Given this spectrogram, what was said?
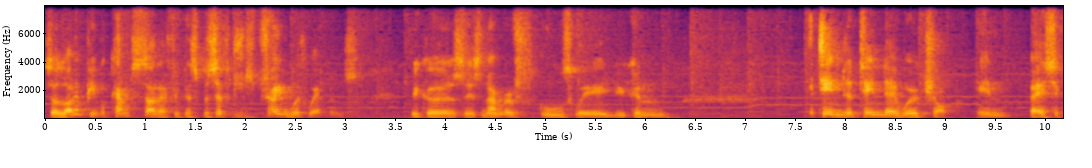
So a lot of people come to South Africa specifically to train with weapons because there's a number of schools where you can attend a 10-day workshop in basic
